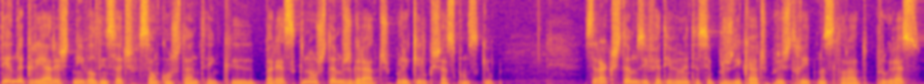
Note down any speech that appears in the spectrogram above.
tende a criar este nível de insatisfação constante em que parece que não estamos gratos por aquilo que já se conseguiu. Será que estamos efetivamente a ser prejudicados por este ritmo acelerado de progresso?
